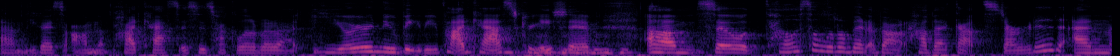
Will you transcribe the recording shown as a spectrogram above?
um, you guys on the podcast is to talk a little bit about your new baby podcast creation. um, so tell us a little bit about how that got started and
